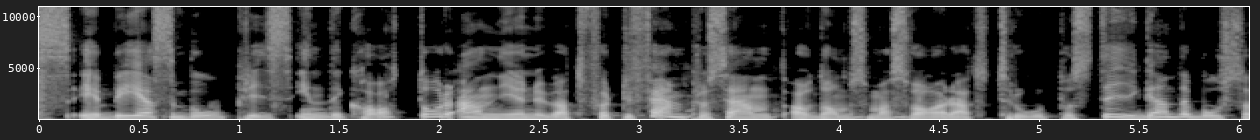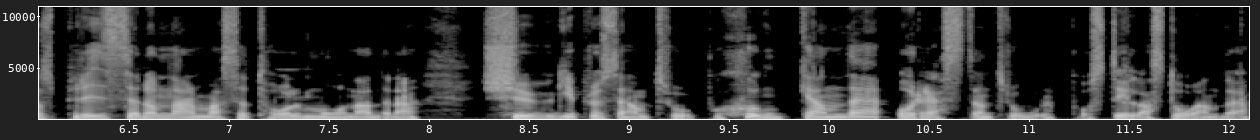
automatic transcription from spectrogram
SEBs boprisindikator anger nu att 45 procent av de som har svarat tror på stigande bostadspriser de närmaste 12 månaderna. 20 procent tror på sjunkande och resten tror på stillastående.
